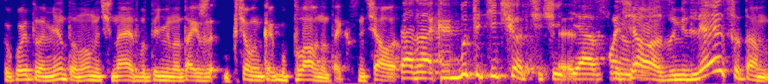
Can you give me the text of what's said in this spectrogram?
в какой-то момент оно начинает вот именно так же, причем как бы плавно так. Сначала Да-да, как будто течет чуть-чуть. Э, я Сначала понял. замедляется там,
